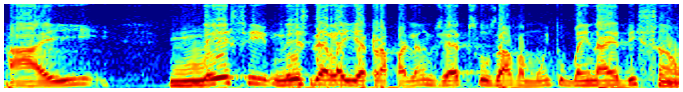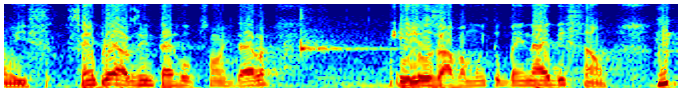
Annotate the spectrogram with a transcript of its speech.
Aí Nesse, nesse dela ir atrapalhando, Jetson usava muito bem na edição isso. Sempre as interrupções dela, ele usava muito bem na edição.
